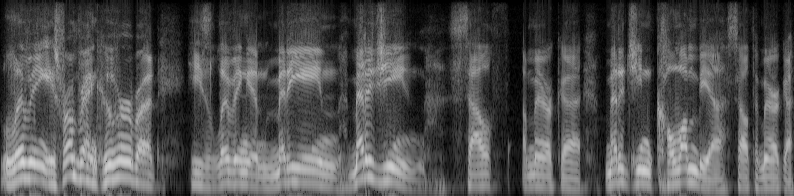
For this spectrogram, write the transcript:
living. He's from Vancouver, but he's living in Medellin, Medellin, South America, Medellin, Colombia, South America.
